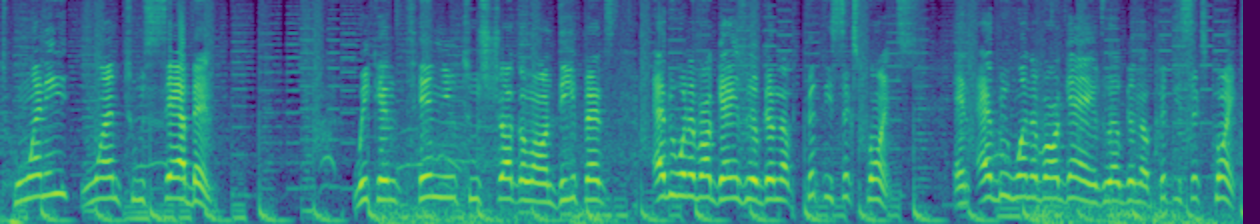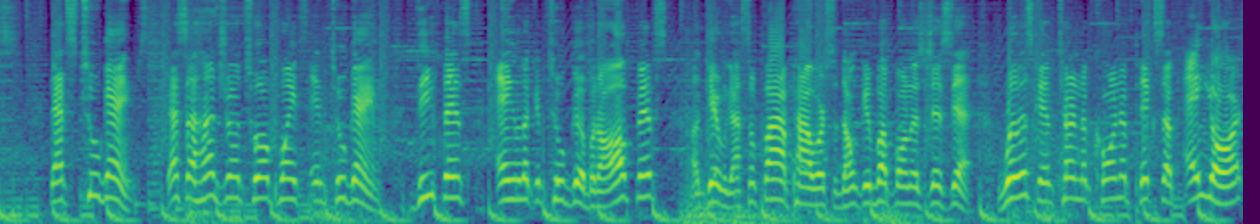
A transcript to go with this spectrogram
21 to 7. We continue to struggle on defense. Every one of our games, we have given up 56 points. In every one of our games, we have given up 56 points. That's two games. That's 112 points in two games. Defense ain't looking too good, but our offense, Again, we got some firepower, so don't give up on us just yet. Willis can turn the corner, picks up a yard.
